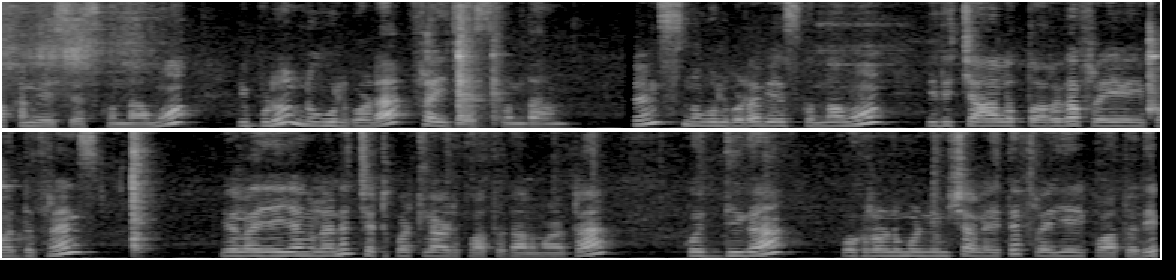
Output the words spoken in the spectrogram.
పక్కన వేసేసుకుందాము. ఇప్పుడు నువ్వులు కూడా ఫ్రై చేసుకుందాం. ఫ్రెండ్స్ నువ్వులు కూడా వేసుకుందాము. ఇది చాలా త్వరగా ఫ్రై అయిపోద్ది ఫ్రెండ్స్. ఇలా వేయంగానే చిట్టుపట్లాడిపోతుంది అనమాట కొద్దిగా ఒక రెండు మూడు నిమిషాలు అయితే ఫ్రై అయిపోతుంది.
